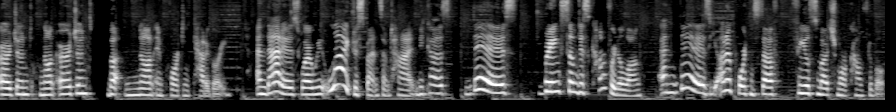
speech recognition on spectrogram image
urgent, non urgent, but non important category. And that is where we like to spend some time because this brings some discomfort along, and this, the unimportant stuff, feels much more comfortable.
